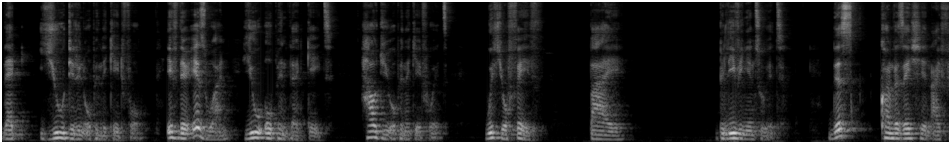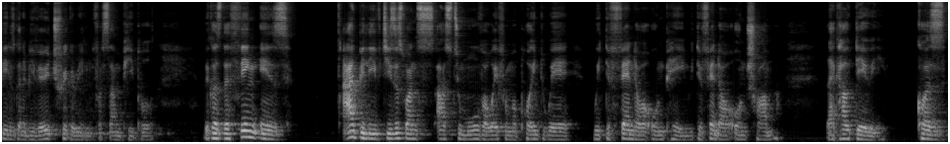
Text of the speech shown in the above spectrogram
that you didn't open the gate for. If there is one, you opened that gate. How do you open the gate for it? With your faith, by believing into it. This conversation, I feel, is going to be very triggering for some people because the thing is, I believe Jesus wants us to move away from a point where we defend our own pain, we defend our own trauma. Like, how dare we? Because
